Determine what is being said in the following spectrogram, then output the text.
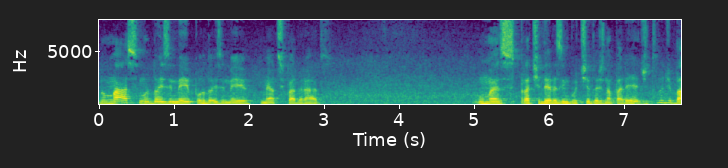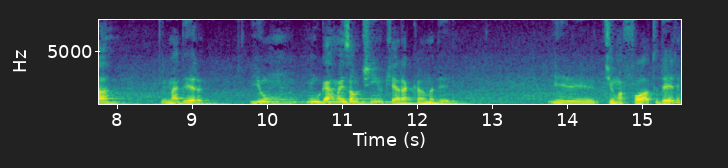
no máximo, 2,5 por 2,5 metros quadrados. Umas prateleiras embutidas na parede, tudo de barro e madeira. E um, um lugar mais altinho que era a cama dele. E tinha uma foto dele,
